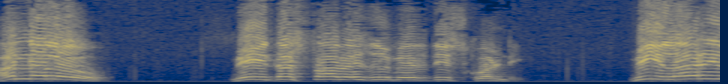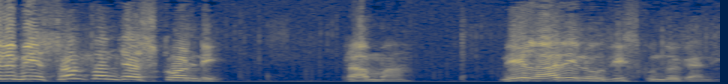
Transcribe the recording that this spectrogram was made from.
అన్నలు మీ దస్తావేజులు మీరు తీసుకోండి. మీ లారీలు మీ సొంతం చేసుకోండి. రామ్మా నీ లారీ నువ్వు తీసుకుందు గాని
